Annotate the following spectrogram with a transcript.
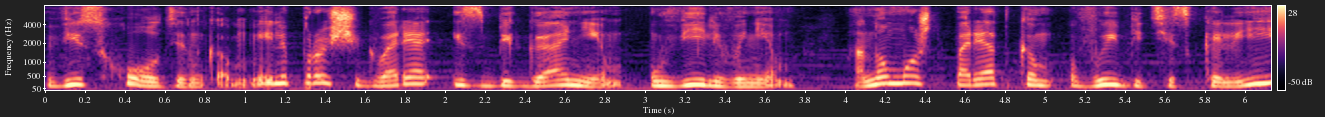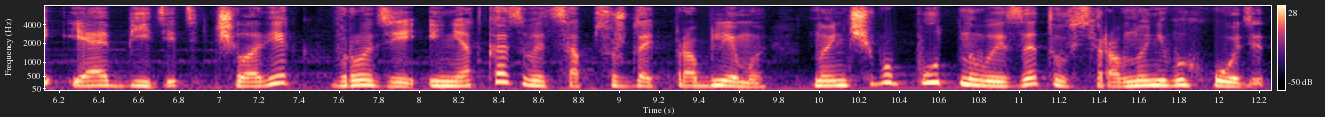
висхолдингом или, проще говоря, избеганием, увиливанием – оно может порядком выбить из колеи и обидеть. Человек вроде и не отказывается обсуждать проблемы, но ничего путного из этого все равно не выходит.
